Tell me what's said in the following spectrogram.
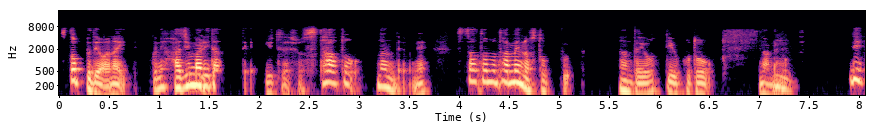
ストップではない。ね、始まりだって言ってたでしょ。スタートなんだよね。スタートのためのストップなんだよっていうことなのよ。で、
